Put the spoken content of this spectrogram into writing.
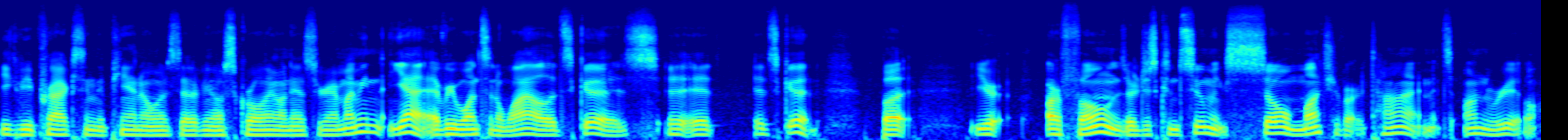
you could be practicing the piano instead of, you know, scrolling on Instagram. I mean, yeah, every once in a while it's good. It's it, it it's good. But you're our phones are just consuming so much of our time. It's unreal.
